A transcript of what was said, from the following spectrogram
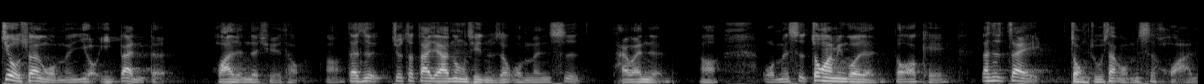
就算我们有一半的华人的血统啊，但是就是大家弄清楚说，我们是台湾人啊，我们是中华民国人都 OK。但是在种族上，我们是华人，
